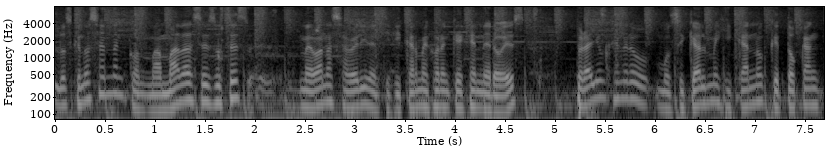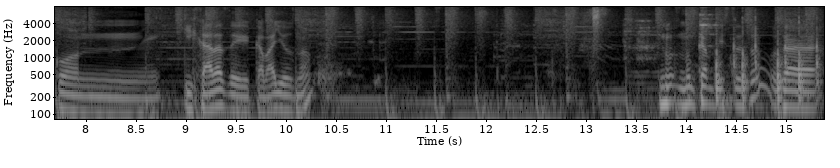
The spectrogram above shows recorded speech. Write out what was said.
los que no se andan con mamadas es, ustedes eh, me van a saber identificar mejor en qué género es, pero hay un género musical mexicano que tocan con quijadas de caballos, ¿no? Nu- ¿Nunca han visto eso? O sea,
